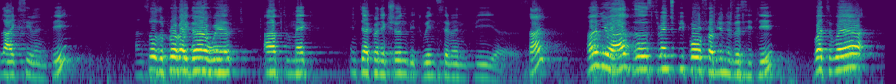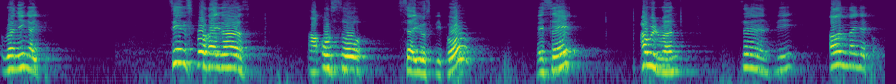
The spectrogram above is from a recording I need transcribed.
like CLNP. And so the provider will have to make interconnection between CLNP uh, sites. And you have the strange people from university that were running IP. Since providers are also serious people, they say, I will run CLNP on my network.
